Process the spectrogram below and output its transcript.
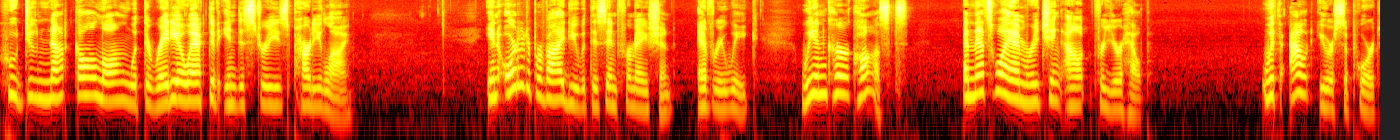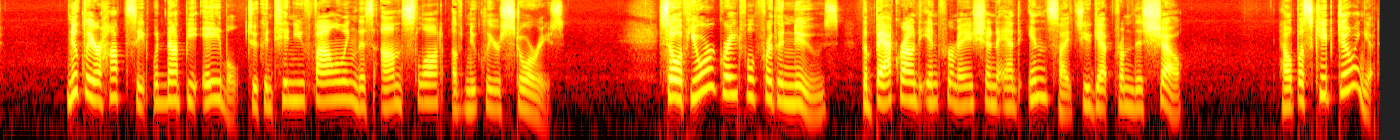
who do not go along with the radioactive industry's party line. In order to provide you with this information every week, we incur costs, and that's why I'm reaching out for your help. Without your support, Nuclear Hot Seat would not be able to continue following this onslaught of nuclear stories. So if you're grateful for the news, the background information, and insights you get from this show, help us keep doing it.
